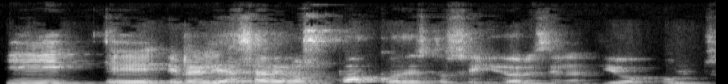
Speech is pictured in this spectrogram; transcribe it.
Y eh, en realidad sabemos poco de estos seguidores del antiguo culto.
